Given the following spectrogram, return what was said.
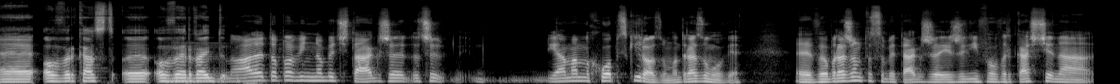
E, overcast, e, override... No ale to powinno być tak, że, znaczy ja mam chłopski rozum, od razu mówię wyobrażam to sobie tak, że jeżeli w Overcastie na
